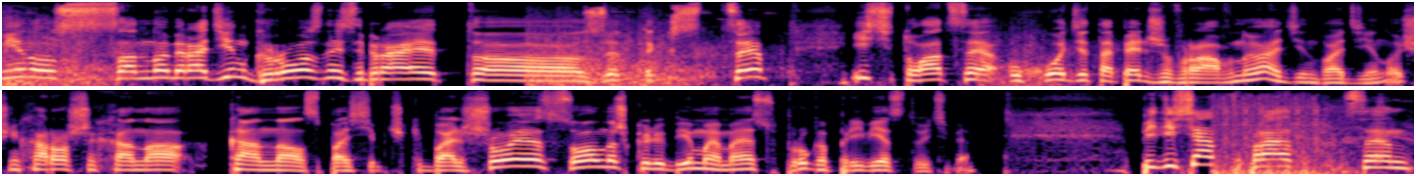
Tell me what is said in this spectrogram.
Минус номер один. Грозный забирает э, ZXC. И ситуация уходит опять же в равную. Один в один. Очень хороший хана канал. Спасибочки большое. Солнышко, любимая моя супруга, приветствую тебя. 50%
